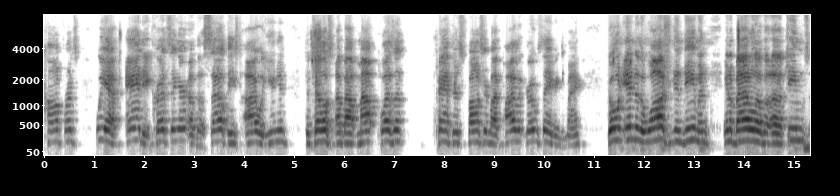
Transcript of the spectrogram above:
Conference, we have Andy Kretzinger of the Southeast Iowa Union to tell us about Mount Pleasant Panthers, sponsored by Pilot Grove Savings Bank, going into the Washington Demon in a battle of uh, teams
